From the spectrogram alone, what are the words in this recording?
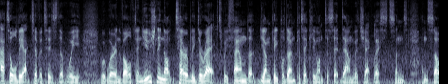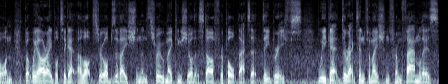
at all the activities that we were involved in. Usually not terribly direct. We found that young people don't particularly want to sit down with checklists and, and so on, but we are able to get a lot through observation and through making sure that staff report that at debriefs. We get direct information from families.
